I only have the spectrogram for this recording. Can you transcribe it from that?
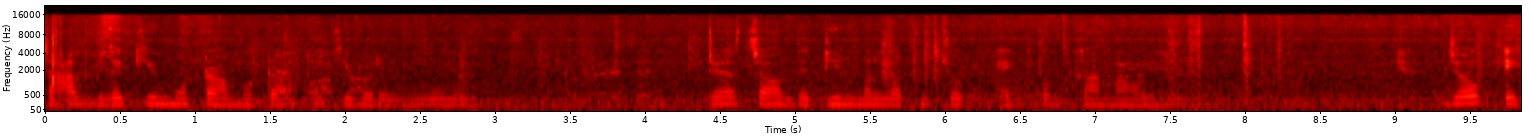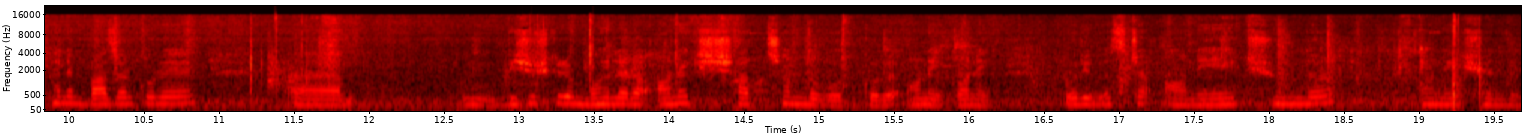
চালগুলো কি মোটা মোটা? একেবারে ও এটা চাল দিয়ে ডিম মারলে চোখ একদম কান্না হয়ে যাবে। যাই এখানে বাজার করে বিশেষ করে মহিলারা অনেক স্বাচ্ছন্দ্য বোধ করে। অনেক অনেক। পরিবেশটা অনেক সুন্দর অনেক সুন্দর।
